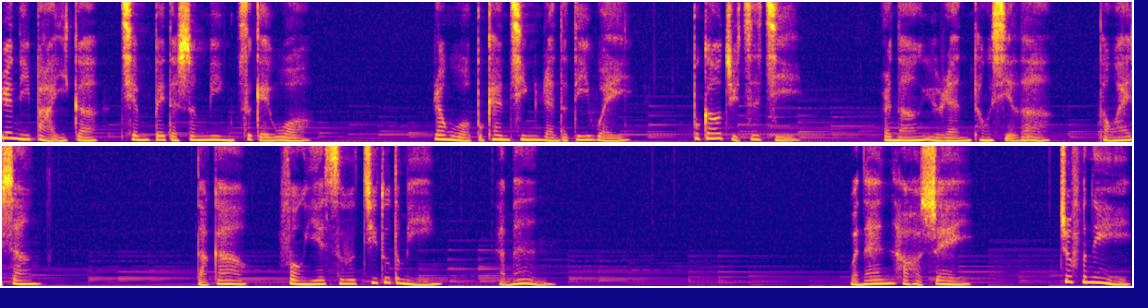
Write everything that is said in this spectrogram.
愿你把一个谦卑的生命赐给我，让我不看轻人的低微，不高举自己，而能与人同喜乐、同哀伤。祷告，奉耶稣基督的名，阿门。晚安，好好睡。祝福你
